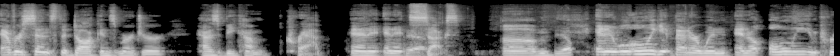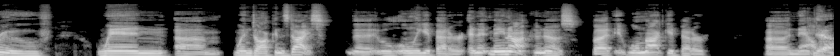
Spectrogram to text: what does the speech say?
ever since the Dawkins merger, has become crap, and it, and it yeah. sucks. Um, yep. And it will only get better when, and it'll only improve when um, when Dawkins dies. Uh, it will only get better, and it may not. Who knows? But it will not get better uh, now. Yeah,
